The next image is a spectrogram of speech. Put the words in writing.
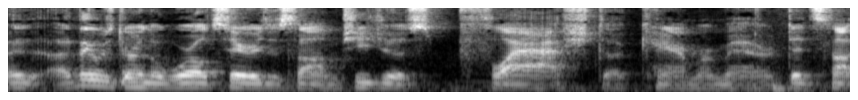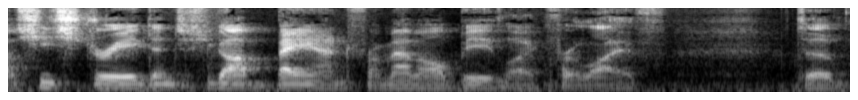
I think it was during the World Series or something. She just flashed a cameraman or did not. She streaked and she got banned from MLB like for life. To That's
